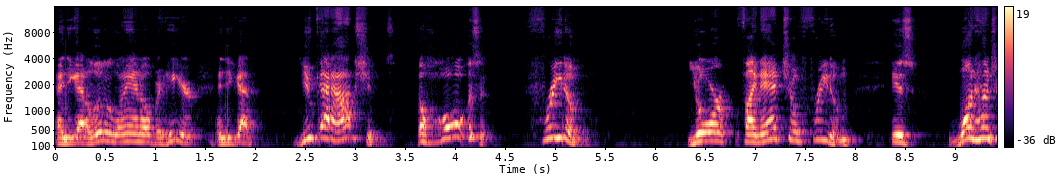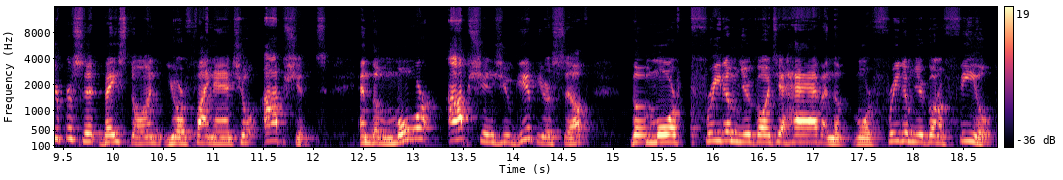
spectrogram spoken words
and you got a little land over here and you got you got options. The whole listen freedom your financial freedom is 100% based on your financial options. And the more options you give yourself the more freedom you're going to have and the more freedom you're going to feel.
